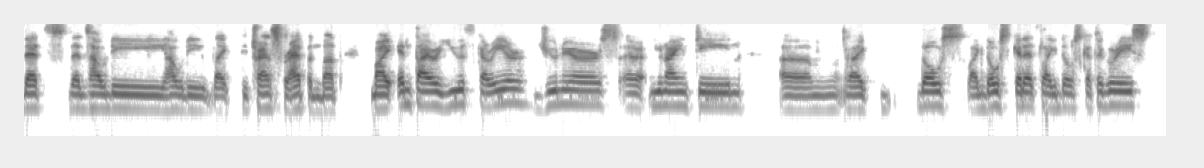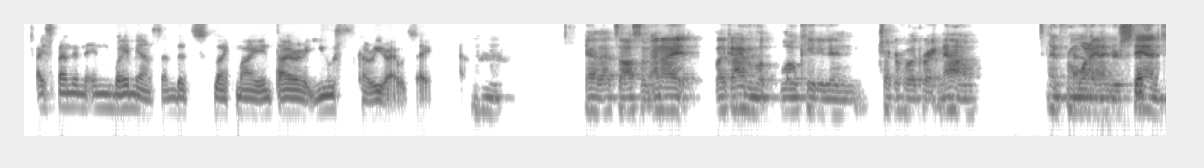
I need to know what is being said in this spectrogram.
that's that's how the how the like the transfer happened. But my entire youth career, juniors, uh, U19, um, like those like those cadets, like those categories, I spent in in Bohemians, and that's like my entire youth career, I would say. Mm-hmm. Yeah, that's awesome. And I like I'm lo- located in Czech Republic right now, and from what I understand,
